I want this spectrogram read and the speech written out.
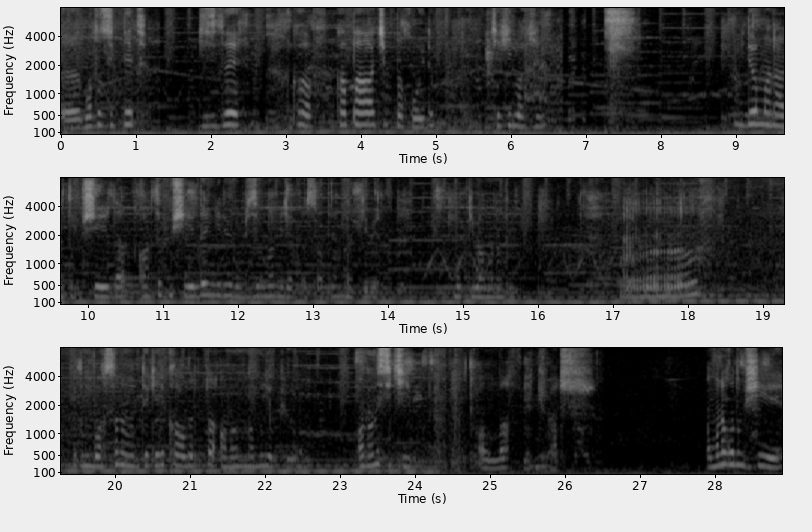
e, motosiklet gizli ka- kapağı açıp da koydum. Çekil bakayım. Gidiyorum ben artık bu şehirden. Artık bu şehirden gidiyorum. Bizi bulamayacaklar zaten bok gibi. Bok gibi amına koyayım. Oğlum baksana ön tekeri kaldırıp da ananın namı yapıyorum. Ananı sikeyim. Allah ekber. Amına kodum şeyi.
